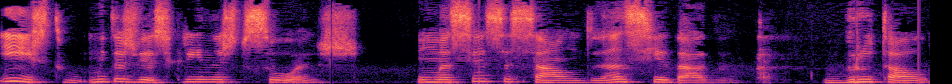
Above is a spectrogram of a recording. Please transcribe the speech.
e isto muitas vezes cria nas pessoas uma sensação de ansiedade brutal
